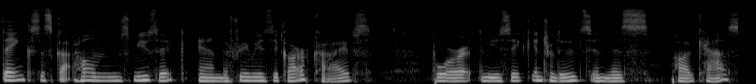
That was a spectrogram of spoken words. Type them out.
Thanks to Scott Holmes Music and the Free Music Archives for the music interludes in this podcast.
